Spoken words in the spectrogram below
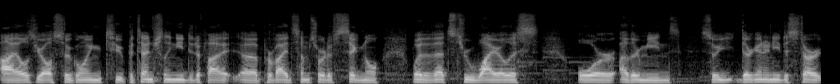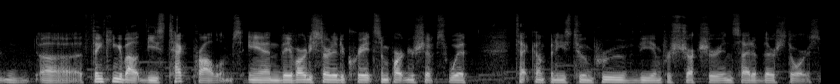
aisles. You're also going to potentially need to defi- uh, provide some sort of signal, whether that's through wireless or other means. So they're going to need to start uh, thinking about these tech problems, and they've already started to create some partnerships with tech companies to improve the infrastructure inside of their stores.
